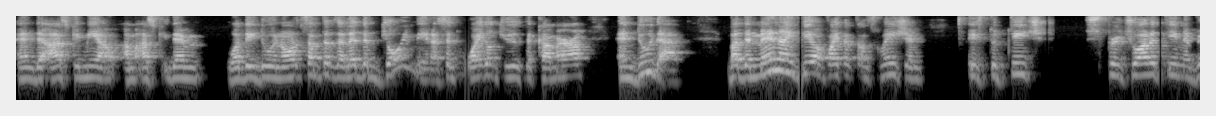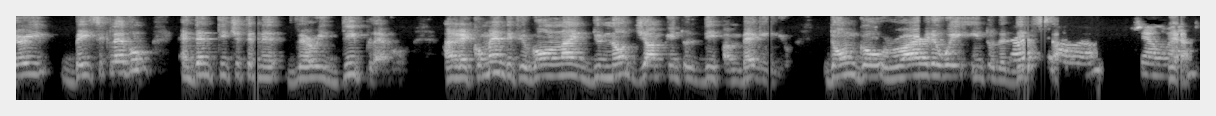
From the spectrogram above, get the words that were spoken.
and they're asking me, I'm asking them what they do and all. Sometimes I let them join me. And I said, why don't you use the camera and do that? But the main idea of Vital Transformation is to teach spirituality in a very basic level and then teach it in a very deep level. I recommend if you go online, do not jump into the deep. I'm begging you. Don't go right away into the deep shallow, shallow yeah. end.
